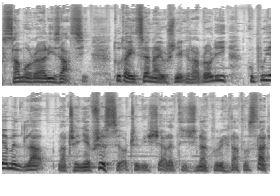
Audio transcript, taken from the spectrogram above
samorealizacji. Tutaj cena już nie gra roli. Kupujemy dla, znaczy nie wszyscy oczywiście, ale ci, na których na to stać,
